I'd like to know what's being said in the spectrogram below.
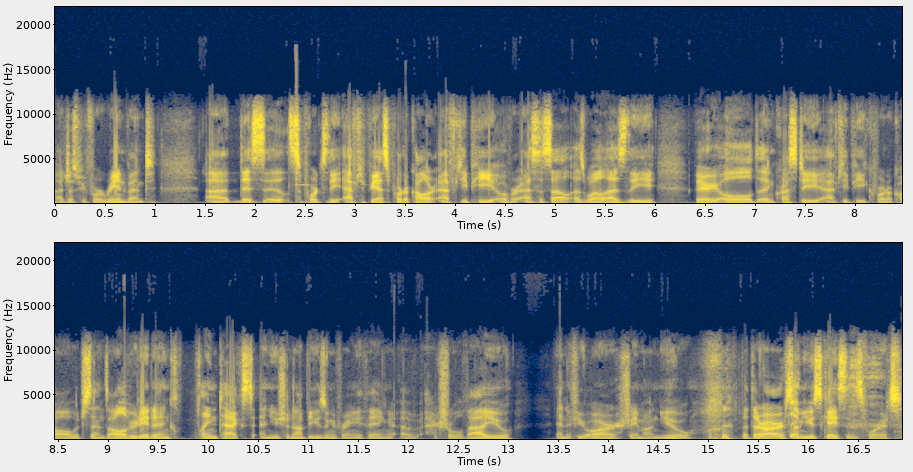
uh, just before reInvent, uh, this supports the FTPS protocol or FTP over SSL, as well as the very old and crusty FTP protocol, which sends all of your data in plain text, and you should not be using it for anything of actual value. And if you are, shame on you. but there are some they, use cases for it.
